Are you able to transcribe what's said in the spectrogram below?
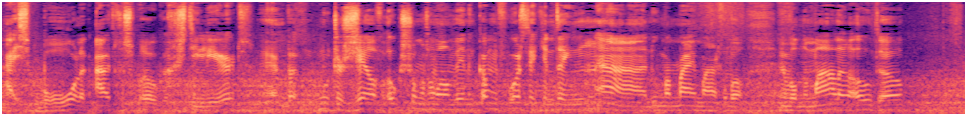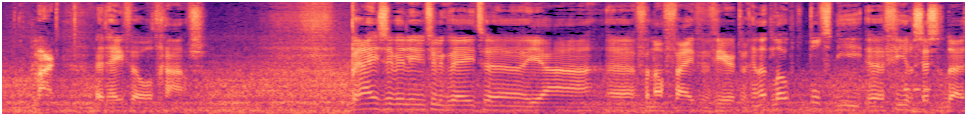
hij is behoorlijk uitgesproken gestileerd. Uh, moet er zelf ook soms nog wel aan winnen. Ik kan me voorstellen dat je denkt, nou, doe maar mij maar gewoon een wat normalere auto. Maar het heeft wel wat gaafs. Prijzen willen je natuurlijk weten, ja, uh, vanaf 45. En dat loopt tot die uh,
